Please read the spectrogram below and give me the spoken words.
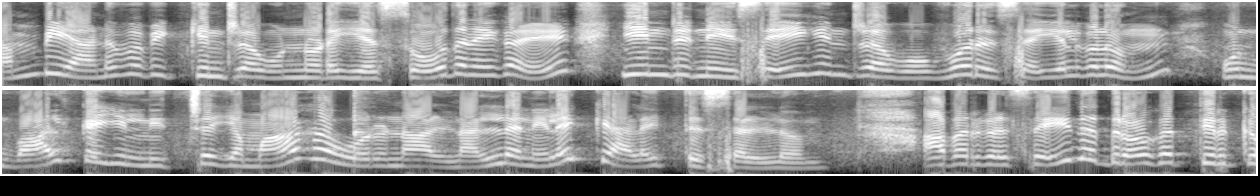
நம்பி அனுபவிக்கின்ற உன்னுடைய சோதனைகள் இன்று நீ செய்கின்ற ஒவ்வொரு செயல்களும் உன் வாழ்க்கையில் நிச்சயமாக ஒரு நாள் நல்ல நிலைக்கு அழைத்து செல்லும். அவர்கள் செய்த துரோகத்திற்கு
